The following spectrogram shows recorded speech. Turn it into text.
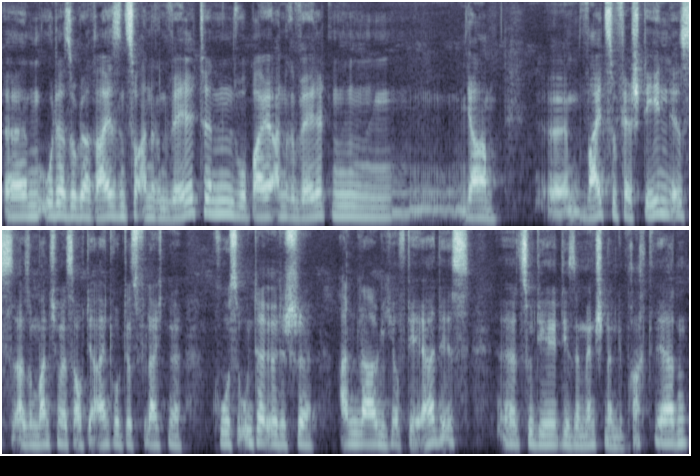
ähm, oder sogar Reisen zu anderen Welten, wobei andere Welten ja weit zu verstehen ist. Also manchmal ist auch der Eindruck, dass vielleicht eine große unterirdische Anlage hier auf der Erde ist, äh, zu der diese Menschen dann gebracht werden.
